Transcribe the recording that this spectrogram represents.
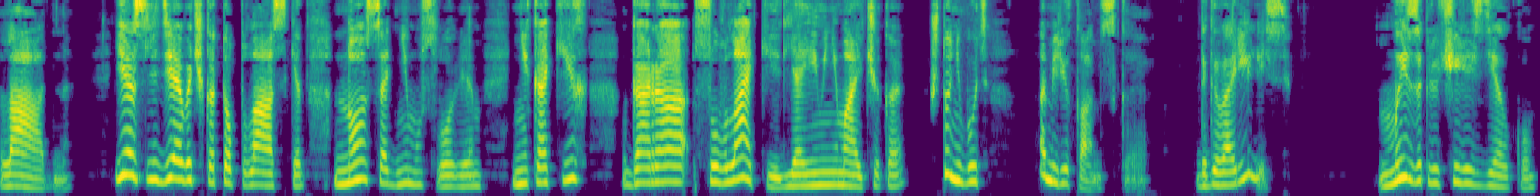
Ладно, если девочка, то пласкет, но с одним условием. Никаких гора Сувлаки для имени мальчика. Что-нибудь американское. Договорились? Мы заключили сделку.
